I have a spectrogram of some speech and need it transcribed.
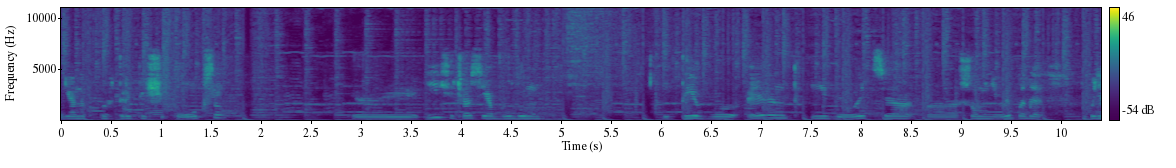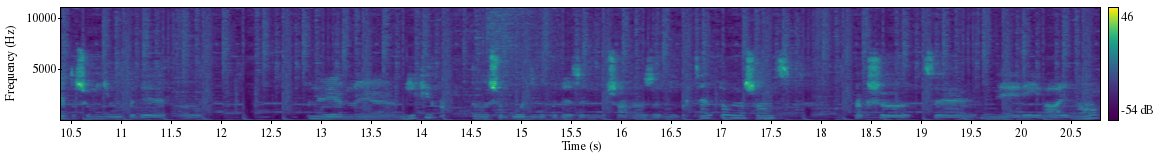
я накопив 3000 клоксов. И сейчас я буду йти в евент і дивитися, е, що мені випаде. Ну, понятно, що мені випаде, е, наверное, міфік, тому що Годі випаде з одним, ша- з одним процентом на шанс. Так що це нереально.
